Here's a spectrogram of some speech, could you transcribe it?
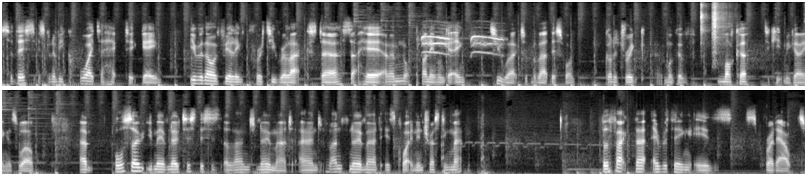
so this is going to be quite a hectic game. Even though I'm feeling pretty relaxed uh, sat here, and I'm not planning on getting too worked up about this one. Got a drink, a mug of mocha to keep me going as well. Um, also, you may have noticed this is a Land Nomad, and Land Nomad is quite an interesting map. For the fact that everything is spread out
